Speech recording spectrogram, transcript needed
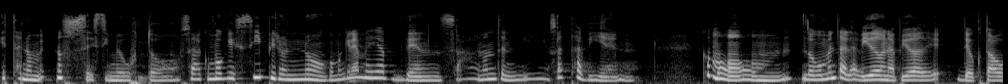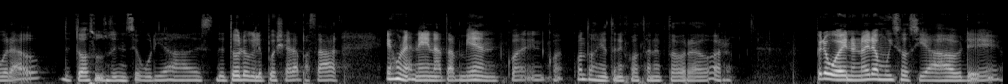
esta no, no sé si me gustó, o sea, como que sí, pero no, como que era media densa, no entendí, o sea, está bien. Como um, documenta la vida de una piba de, de, octavo grado, de todas sus inseguridades, de todo lo que le puede llegar a pasar. Es una nena también. ¿Cuántos años tenés cuando estás en octavo grado? Pero bueno, no era muy sociable,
